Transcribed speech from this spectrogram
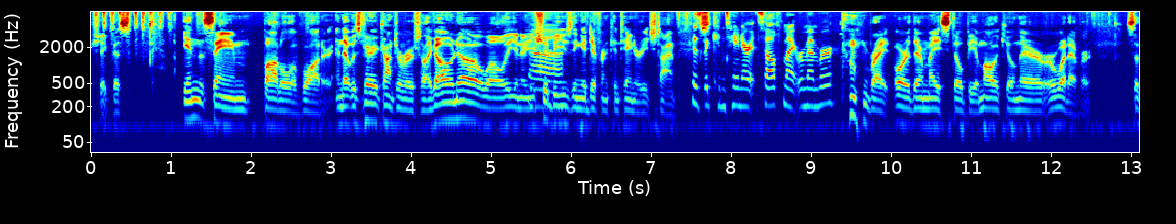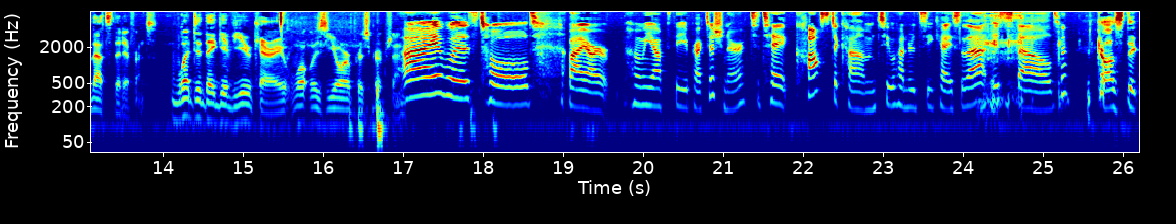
shake this. In the same bottle of water, and that was very controversial. Like, oh no, well, you know, you should be Ah. using a different container each time, because the container itself might remember. right? Or there may still be a molecule in there, or whatever. So that's the difference. What did they give you, Carrie? What was your prescription? I was told by our homeopathy practitioner to take Causticum 200 CK. So that is spelled Caustic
